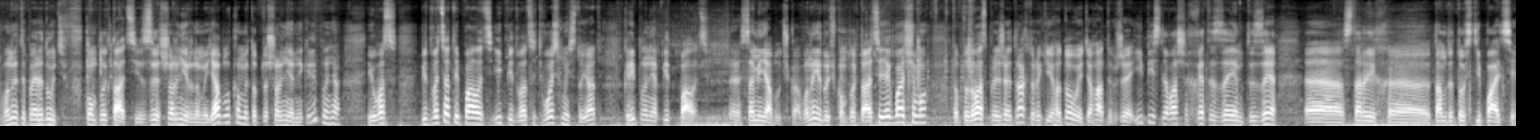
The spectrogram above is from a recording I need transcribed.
Вони тепер йдуть в комплектації з шарнірними яблуками, тобто шарнірні кріплення. І у вас під 20-й палець і під 28-й стоять кріплення під палець. Е, Самі яблучка. Вони йдуть в комплектації, як бачимо. Тобто до вас приїжджає трактор, який готовий тягати вже і після ваших ХТЗ, МТЗ е, старих, е, там де товсті пальці.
